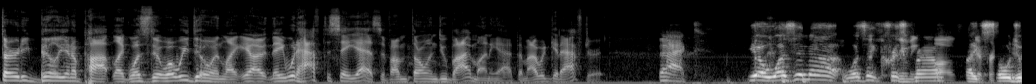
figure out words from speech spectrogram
30 billion a pop. Like, what's the, what we doing? Like, yeah, they would have to say yes if I'm throwing Dubai money at them. I would get after it. Fact. Yo, wasn't uh wasn't Chris Streaming Brown like. Soulja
